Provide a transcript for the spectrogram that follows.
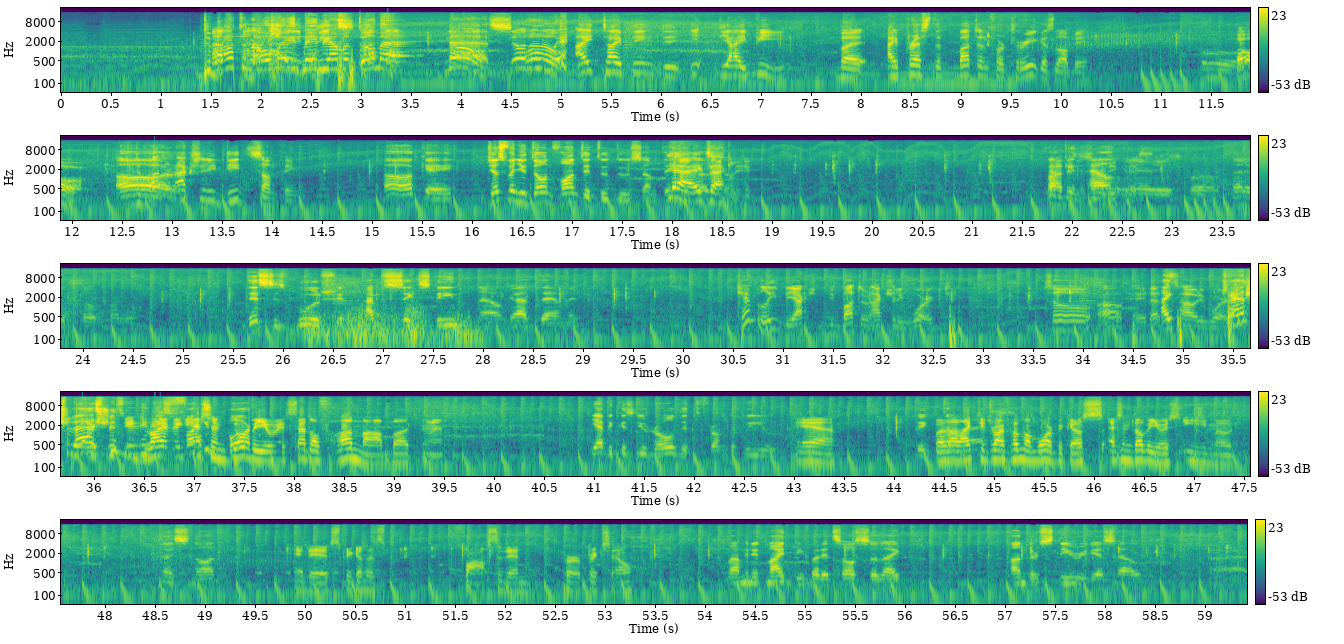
The button Oh wait, maybe I'm a s- dumbass. No, no, no, Oh, no. wait. I typed in the the IP, but I pressed the button for Tariga's lobby. Ooh. Oh. The Oh, button actually did something. oh, okay. Just when you don't want it to do something. Yeah, exactly. something. Fucking this is hell. Hilarious, bro. That is so funny. This is bullshit. I'm 16 now. God damn it. Can't believe the act- the button actually worked. So okay, that's I how it works. can't Actually, I should be driving fucking bars. S&W instead of Hummer, but uh, Yeah, because you rolled it from the wheel. yeah. Big But I like to drive Hummer more because S&W is easy mode. No, it's not. It is because it's faster than per pixel. Well, I mean, it might be, but it's also like understeery as hell. Uh,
